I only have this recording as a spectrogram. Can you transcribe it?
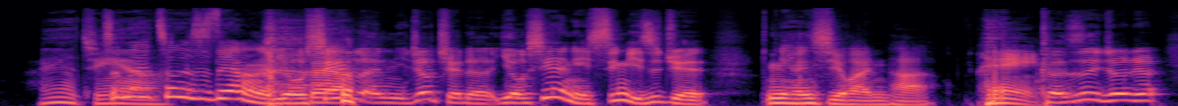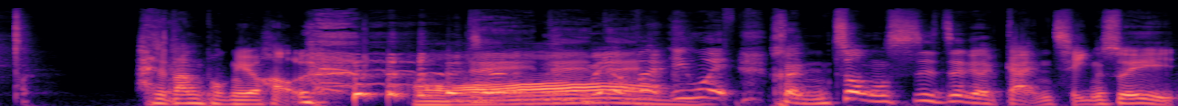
很有经验。真的真的是这样。有些人你就觉得，有些人你心里是觉得你很喜欢他，嘿，可是你就觉得还是当朋友好了。哦，没有办法，因为很重视这个感情，所以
